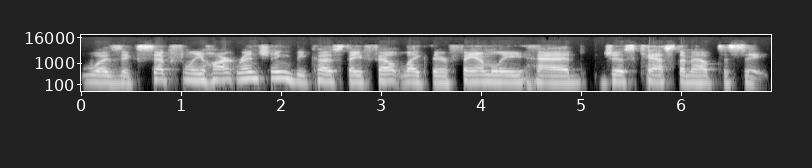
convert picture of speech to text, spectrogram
was exceptionally heart wrenching because they felt like their family had just cast them out to sea.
